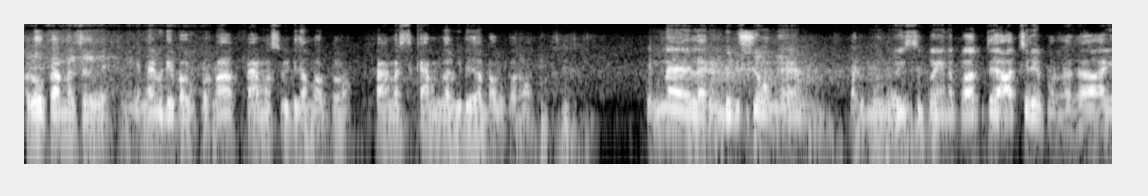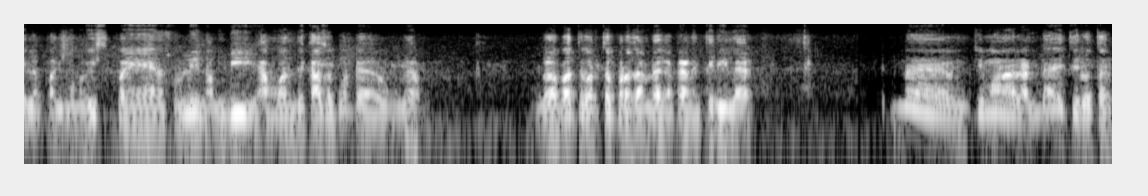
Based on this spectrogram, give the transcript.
ஹலோ ஃபேமஸ் இன்றைக்கி என்ன வீடியோ பார்க்க போகிறோம்னா ஃபேமஸ் வீடியோ தான் பார்க்க போகிறோம் ஃபேமஸ் ஸ்கேம் தான் வீடியோ தான் பார்க்க போகிறோம் என்ன இல்லை ரெண்டு விஷயம் ஒன்று பதிமூணு வயசு பையனை பார்த்து ஆச்சரியப்படுறதா? இல்லை பதிமூணு வயசு பையனை சொல்லி நம்பி ஏமாந்து காசை போட்ட உங்களை உங்களை பார்த்து வருத்தப்படுறதான்ற கரெக்டாக எனக்கு தெரியல. என்ன முக்கியமான ரெண்டாயிரத்தி இருபத்தாறு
